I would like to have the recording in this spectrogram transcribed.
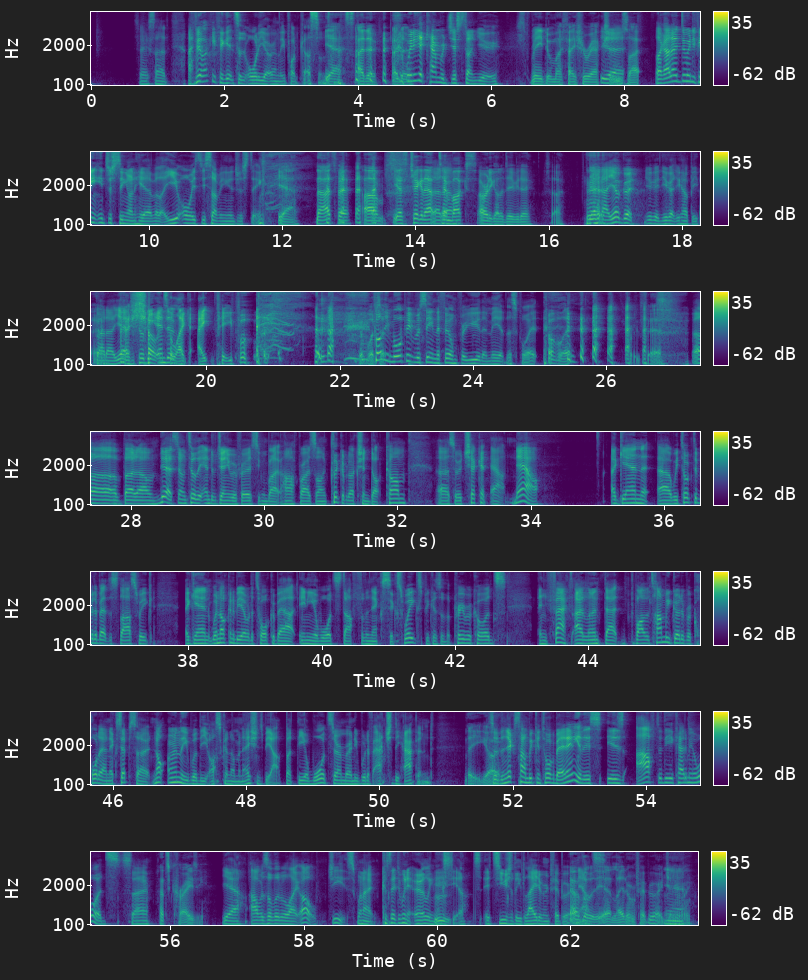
So excited! I feel like he forgets an audio only podcast sometimes. Yes, I do. I do. we need a camera just on you. Just me doing my facial reactions. Like, Like I don't do anything interesting on here, but like you always do something interesting. yeah. No, that's fair. Um, yes, check it out. But, Ten um, bucks. I already got a DVD. So. yeah, no, you're good. You're good. You got your copy. But uh, yeah, until show the it end to of like eight people. probably it. more people have seen the film for you than me at this point. Probably. Probably fair. Uh, but um, yeah, so until the end of January 1st, you can buy it half price on clickerproduction.com. Uh, so check it out. Now, again, uh, we talked a bit about this last week. Again, we're not going to be able to talk about any award stuff for the next six weeks because of the pre records. In fact, I learned that by the time we go to record our next episode, not only will the Oscar nominations be out, but the award ceremony would have actually happened. There you go. So the next time we can talk about any of this is after the Academy Awards. So That's crazy. Yeah, I was a little like, oh, geez, when I because they're doing it early next year. It's, it's usually later in February. Yeah, now. was- yeah, later in February, Yeah. generally.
